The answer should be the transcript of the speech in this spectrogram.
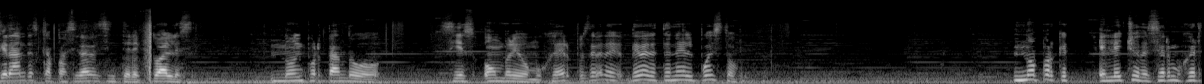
grandes capacidades intelectuales, no importando si es hombre o mujer, pues debe de, debe de tener el puesto. No porque el hecho de ser mujer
